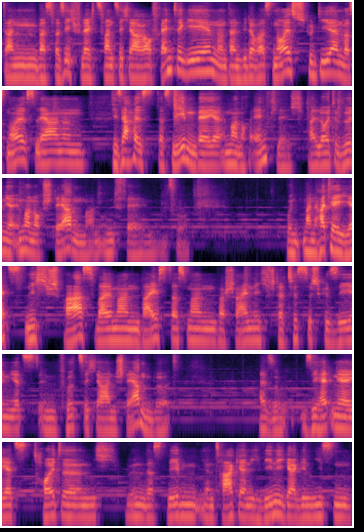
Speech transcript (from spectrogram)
dann, was weiß ich, vielleicht 20 Jahre auf Rente gehen und dann wieder was Neues studieren, was Neues lernen. Die Sache ist, das Leben wäre ja immer noch endlich, weil Leute würden ja immer noch sterben an Unfällen und so. Und man hat ja jetzt nicht Spaß, weil man weiß, dass man wahrscheinlich statistisch gesehen jetzt in 40 Jahren sterben wird. Also sie hätten ja jetzt heute nicht, würden das Leben, ihren Tag ja nicht weniger genießen,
